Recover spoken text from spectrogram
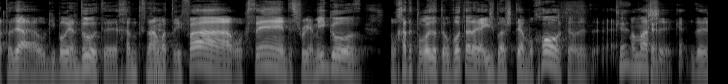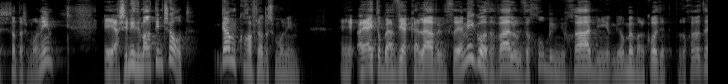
אתה יודע, הוא גיבור ילדות, אה, חנות קטנה כן. מטריפה, רוקסן, The Three Amigos, הוא אחת הפרודיות האהובות עליי, האיש בעל שתי המוחות, זה כן, ממש, כן. אה, כן, זה שנות ה-80. השני זה מרטין שורט, גם כוכב שנות ה-80. היה איתו באבי הכלה וב Three Amigos, אבל הוא זכור במיוחד מיום במלכודת. אתה זוכר את זה?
